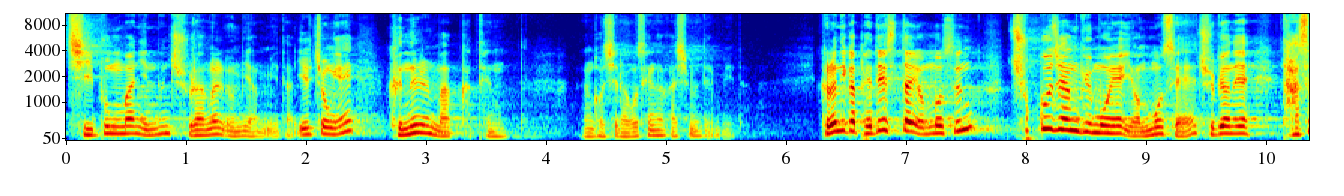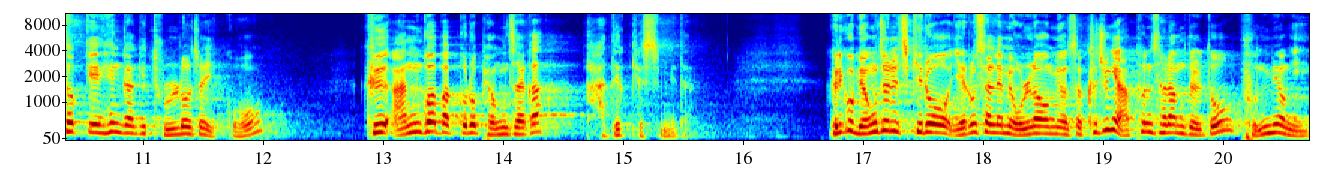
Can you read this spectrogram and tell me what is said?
지붕만 있는 주랑을 의미합니다. 일종의 그늘막 같은 것이라고 생각하시면 됩니다. 그러니까 베데스다 연못은 축구장 규모의 연못에 주변에 다섯 개의 행각이 둘러져 있고 그 안과 밖으로 병자가 가득했습니다. 그리고 명절을 지키러 예루살렘에 올라오면서 그 중에 아픈 사람들도 분명히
